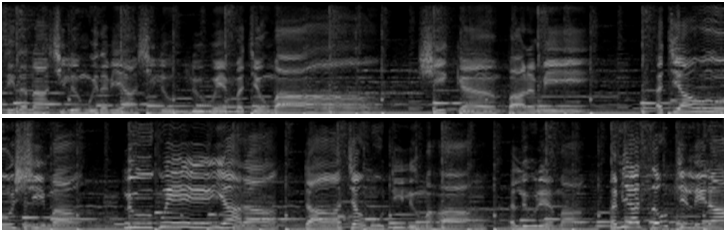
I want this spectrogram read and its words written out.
စေတနာရှိလို့ငွေတပြားရှိလို့လူဝင်မကြုံပါရှိကံပါရမီအကြောင်းရှိမှလူခွင့်ရတာဒါကြောင့်မို့ဒီလူမဟာအလူထဲမှာအမျက်ဆုံးဖြစ်လေတာ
